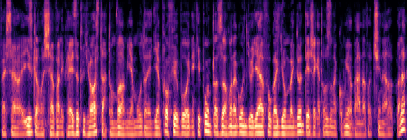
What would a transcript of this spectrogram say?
Persze izgalmassá válik a helyzet, hogyha azt látom valamilyen módon egy ilyen profilból, hogy neki pont azzal van a gondja, hogy elfogadjon, meg döntéseket hozzon, akkor mi a bánatot csinálok vele.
